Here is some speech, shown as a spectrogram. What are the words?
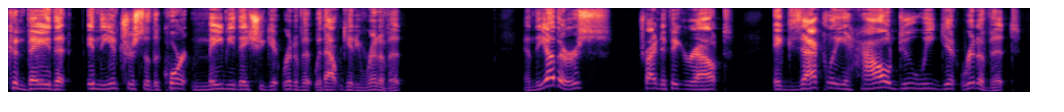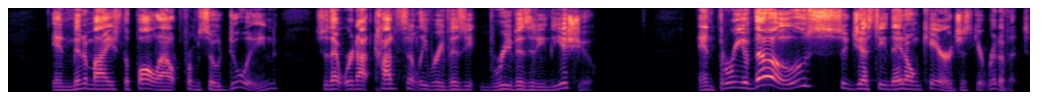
convey that in the interest of the court, maybe they should get rid of it without getting rid of it. And the others trying to figure out exactly how do we get rid of it and minimize the fallout from so doing so that we're not constantly revisit, revisiting the issue. And three of those suggesting they don't care, just get rid of it.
